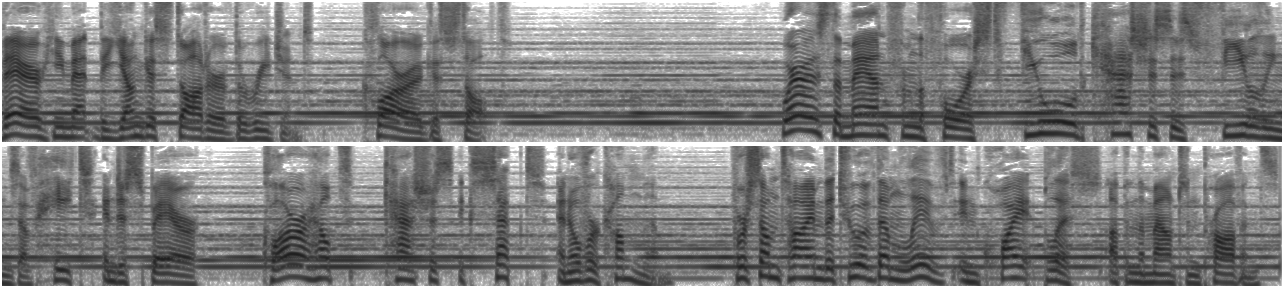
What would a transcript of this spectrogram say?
There he met the youngest daughter of the regent, Clara Gestalt. Whereas the man from the forest fueled Cassius's feelings of hate and despair, Clara helped Cassius accept and overcome them. For some time, the two of them lived in quiet bliss up in the mountain province.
